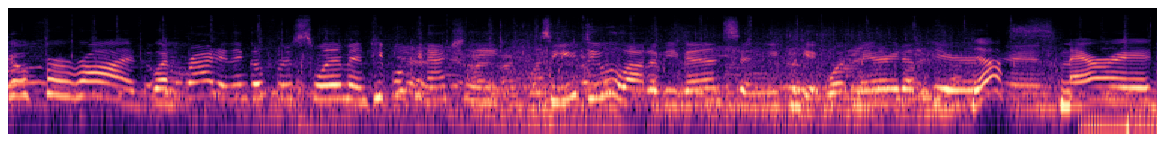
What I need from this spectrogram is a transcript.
go for a ride. Go When- for a ride and then go for a swim, and people can actually. So you do a lot of events, and you can get what married up here. Yes, And married,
